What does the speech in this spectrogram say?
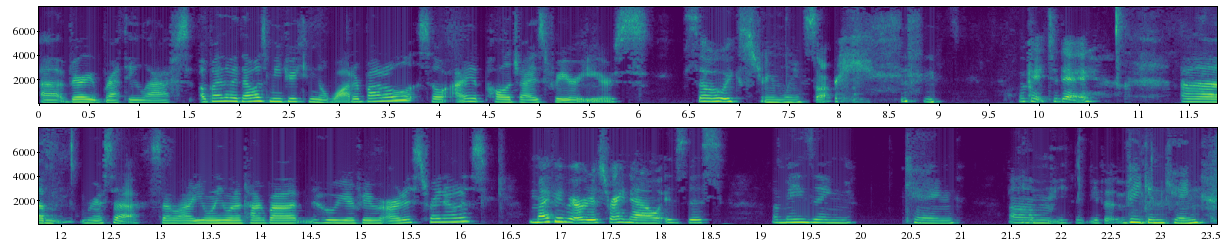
uh, very breathy laughs. Oh, by the way, that was me drinking a water bottle, so I apologize for your ears. So extremely sorry. okay, today. Um, Marissa, so uh, you, you want to talk about who your favorite artist right now is? My favorite artist right now is this amazing king. Um you, you did. vegan king.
